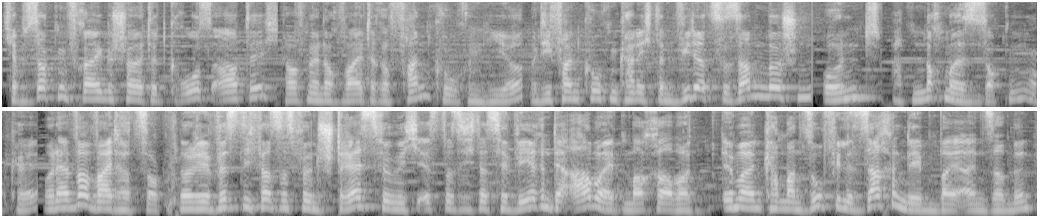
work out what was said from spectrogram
Ich habe Socken freigeschaltet. Großartig. Kaufe mir noch weitere Pfannkuchen hier. Und die Pfannkuchen kann ich dann wieder zusammenmischen. Und habe nochmal Socken. Okay. Und einfach weiter zocken. Leute, ihr wisst nicht, was das für ein Stress für mich ist, dass ich das hier während der Arbeit mache. Aber immerhin kann man so viele Sachen nebenbei einsammeln.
